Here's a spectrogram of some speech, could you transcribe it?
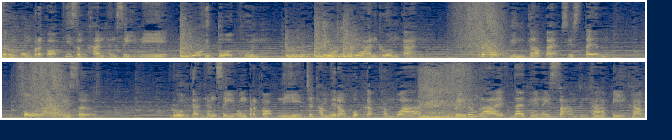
สรุปองค์ประกอบที่สำคัญทั้ง 4 นี้ คือตัวคุณทีมที่ทำงานร่วมกัน ระบบ Win 98 System For Life Research รวมกันทั้ง 4 องค์ประกอบนี้จะทำให้เราพบกับคำว่า Freedom Life ได้ภายใน 3-5 ปีครับ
